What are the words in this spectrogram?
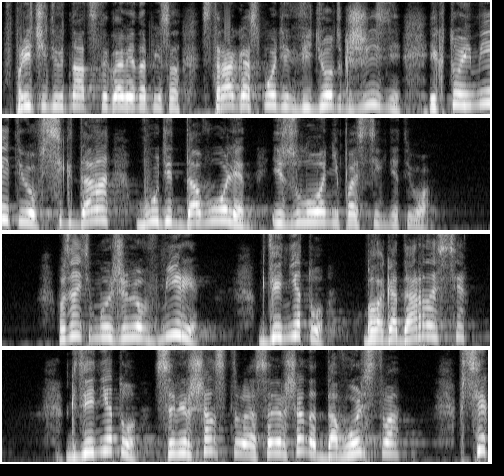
В притче 19 главе написано, «Страх Господень ведет к жизни, и кто имеет его, всегда будет доволен, и зло не постигнет его». Вы знаете, мы живем в мире, где нету благодарности, где нету совершенства, совершенно довольства. Все,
